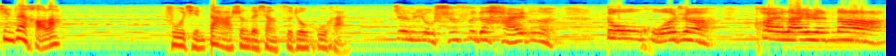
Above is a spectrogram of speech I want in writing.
现在好了。父亲大声地向四周呼喊：“这里有十四个孩子，都活着，快来人呐！”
